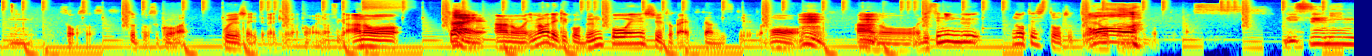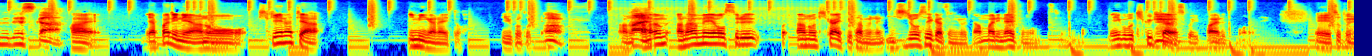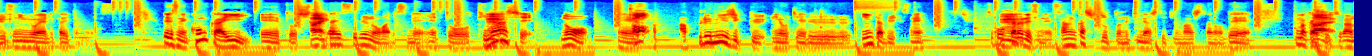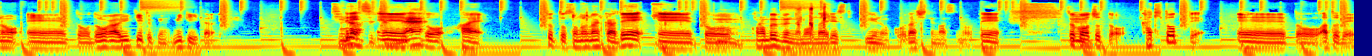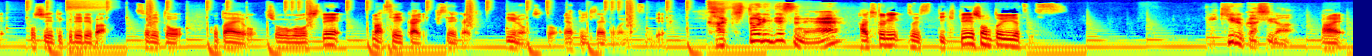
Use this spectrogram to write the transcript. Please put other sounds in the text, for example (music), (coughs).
そうそうそう。ちょっとそこはご容赦いただければと思いますが、あの、今日はね、はいあの今まで結構文法演習とかやってたんですけれども、うん。うん。あの、リスニングのテストをちょっとやろうと思っています。リスニングですか。はい。やっぱりね、あの、聞けなきゃ意味がないということで、うん。あの、はい穴穴埋めをするあの機会って多分、ね、日常生活によってあんまりないと思うんですけれども、英語を聞く機会はすごいいっぱいあると思うので、えーちょっとリスニングをやりたいと思います。でですね、今回、えー、と出題するのはですね、えっ、と、ティナーシェの、えーお Apple Music におけるインタビューですね。そこからですね、3箇所ちょっと抜き出してきましたので、今からこちらの、えー、と動画を YouTube に見ていただいて、ティナースちゃんえー。と、はい。ちょっとその中で、えーっと、うん。この部分が問題ですというのをこう出してますので、そこをちょっと書き取って、えーっと、後で教えてくれれば、それと答えを照合して、まあ、正解、不正解というのをちょっとやっていきたいと思いますので、書き取りですね。書き取り、そうです。ディクテーションというやつです。できるかしら？はい。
